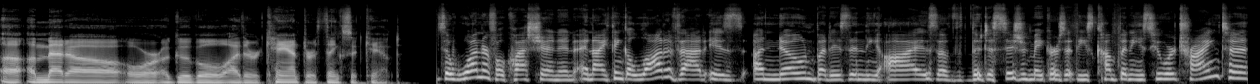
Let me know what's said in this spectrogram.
uh, a Meta or a Google either can't or thinks it can't? It's a wonderful question. And, and I think a lot of that is unknown, but is in the eyes of the decision makers at these companies who are trying to,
